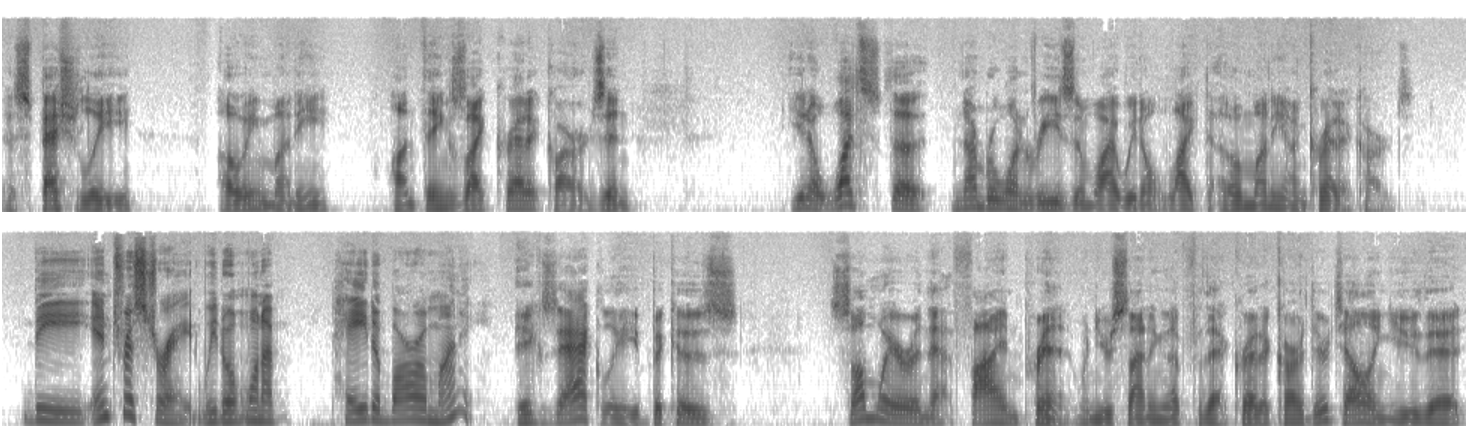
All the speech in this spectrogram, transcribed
especially, owing money on things like credit cards. And you know, what's the number one reason why we don't like to owe money on credit cards? The interest rate. We don't want to pay to borrow money. Exactly, because somewhere in that fine print when you're signing up for that credit card, they're telling you that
